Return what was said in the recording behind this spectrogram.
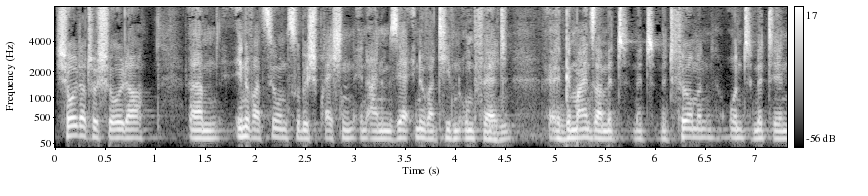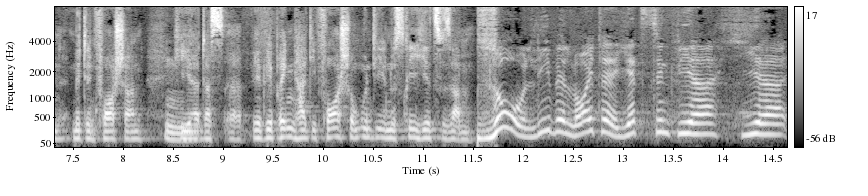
Shoulder to Shoulder ähm, Innovationen zu besprechen in einem sehr innovativen Umfeld, mhm. äh, gemeinsam mit, mit, mit Firmen und mit den, mit den Forschern mhm. hier. Das, äh, wir, wir bringen halt die Forschung und die Industrie hier zusammen. So, liebe Leute, jetzt sind wir hier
